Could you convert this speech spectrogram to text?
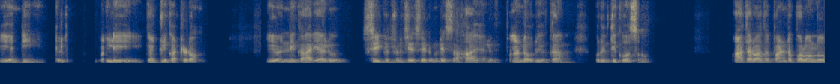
ఇవన్నీ మళ్ళీ గట్లు కట్టడం ఇవన్నీ కార్యాలు శ్రీకృష్ణుడు చేసేటువంటి సహాయాలు పాండవుల యొక్క వృద్ధి కోసం. ఆ తర్వాత పంట పొలంలో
